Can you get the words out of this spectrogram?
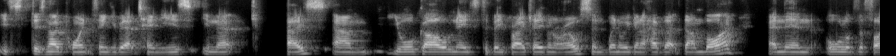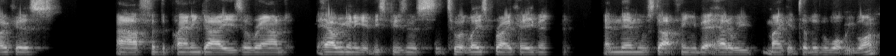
It's there's no point thinking about ten years in that case. Um, your goal needs to be break even or else, and when are we going to have that done by? And then all of the focus uh, for the planning day is around how are we're going to get this business to at least break even. And then we'll start thinking about how do we make it deliver what we want.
